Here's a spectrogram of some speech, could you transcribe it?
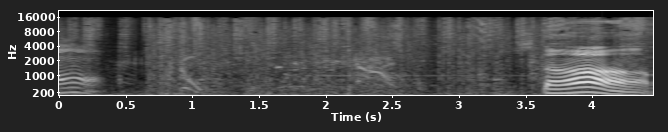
Oh, Stop.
